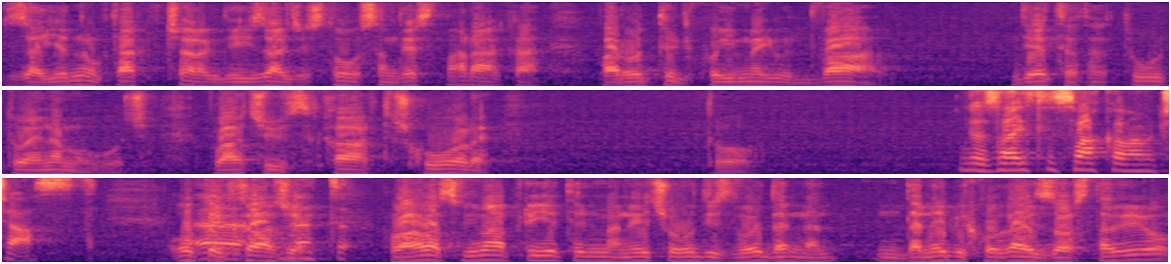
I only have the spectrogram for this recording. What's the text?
za jednog takmičara gdje izađe 180 maraka, pa roditelji koji imaju dva djeteta tu, to je nemoguće. Plaćaju se karte, škole, to... Da, zaista svaka vam čast. Opet e, kažem, hvala svima prijateljima, neću ovdje izdvojiti da, da ne bih koga izostavio.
